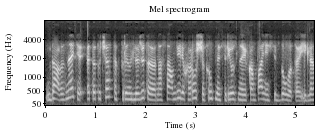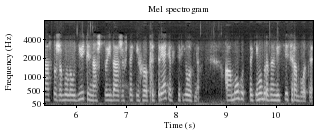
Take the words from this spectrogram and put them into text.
да, вы знаете, этот участок принадлежит э, на самом деле хорошей, крупной, серьезной компании «Сибзолото». И для нас тоже было удивительно, что и даже в таких э, предприятиях серьезных а могут таким образом вестись работы.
